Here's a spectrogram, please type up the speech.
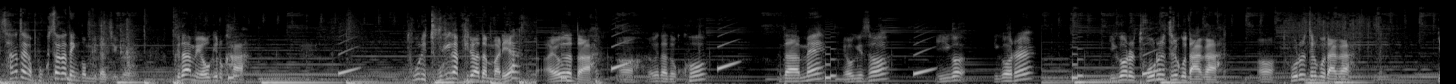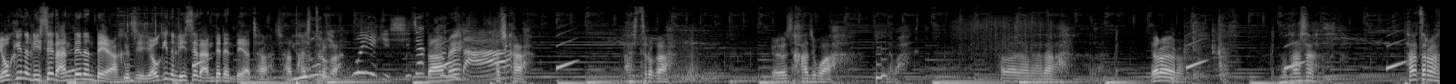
상자가 복사가 된 겁니다, 지금. 그 다음에 여기로 가. 돌이 두 개가 필요하단 말이야? 아 여기다 놔. 어 여기다 놓고 그 다음에 여기서 이거 이거를 이거를 돌을 들고 나가. 어 돌을 들고 나가. 여기는 리셋 안 되는 데야 그지 여기는 리셋 안 되는 데야 자, 자 다시 들어가 꼬이기 시작한다. 그다음에 다시 가 다시 들어가 여기서 가지고 와 잡아 나가 나가 나가 열어 열어 다시 다시 들어가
